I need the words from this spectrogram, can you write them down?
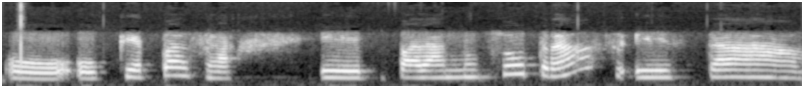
o, qué pasa. Eh, para nosotras, esta,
